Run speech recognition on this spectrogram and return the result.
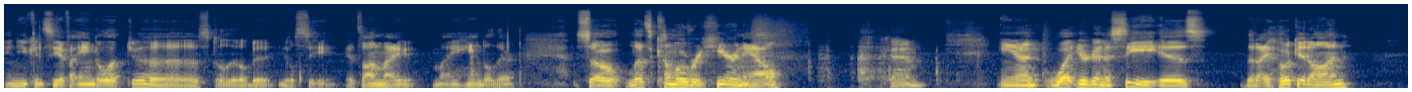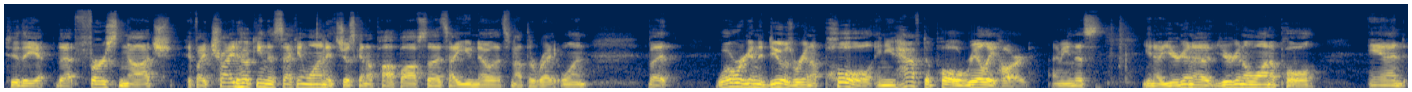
and you can see if I angle up just a little bit, you'll see it's on my, my handle there. So let's come over here now. Okay. And what you're going to see is that I hook it on to the that first notch. If I tried hooking the second one, it's just going to pop off. So that's how you know that's not the right one. But what we're going to do is we're going to pull and you have to pull really hard. I mean, this, you know, you're going to, you're going to want to pull. And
